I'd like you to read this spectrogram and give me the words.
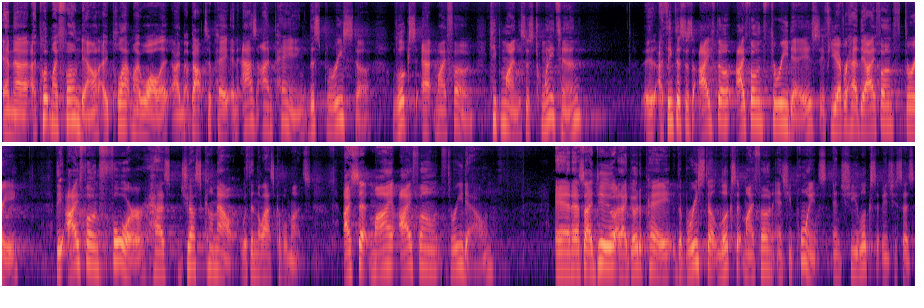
And uh, I put my phone down, I pull out my wallet, I'm about to pay, and as I'm paying, this barista looks at my phone. Keep in mind, this is 2010. I think this is iPhone, iPhone 3 days. If you ever had the iPhone 3, the iPhone 4 has just come out within the last couple months. I set my iPhone 3 down, and as I do, and I go to pay, the barista looks at my phone and she points and she looks at me and she says,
